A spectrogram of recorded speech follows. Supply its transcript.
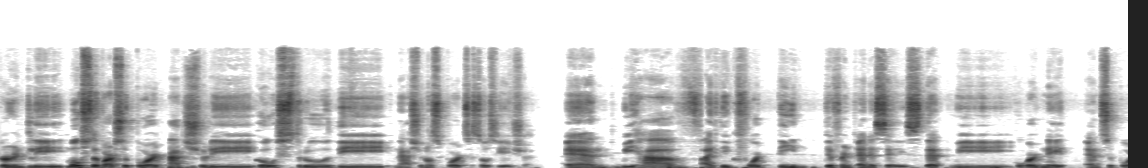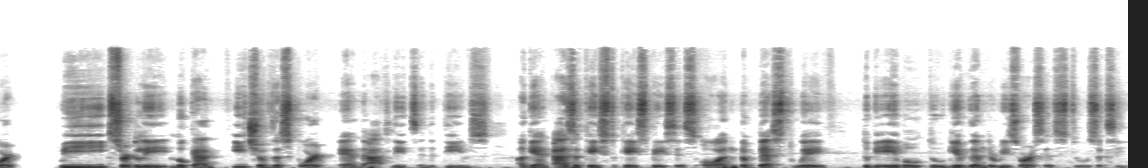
Currently, most of our support actually goes through the National Sports Association. And we have, I think, 14 different NSAs that we coordinate and support we certainly look at each of the sport and the athletes and the teams again as a case to case basis on the best way to be able to give them the resources to succeed.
